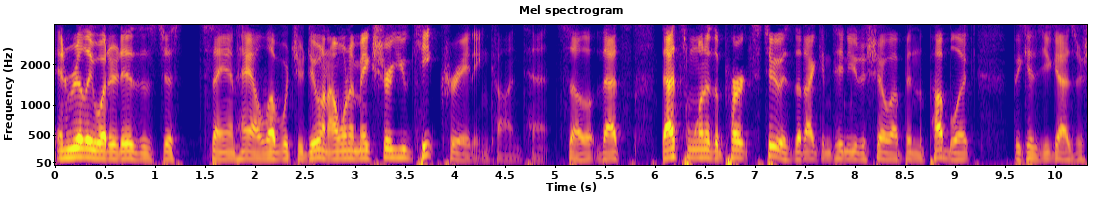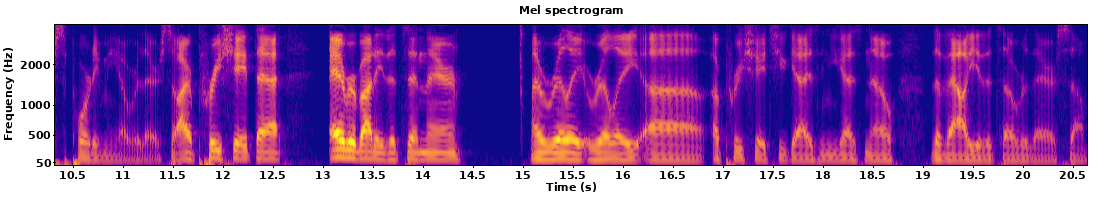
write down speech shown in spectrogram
And really, what it is is just saying, hey, I love what you're doing. I want to make sure you keep creating content. So that's that's one of the perks too is that I continue to show up in the public because you guys are supporting me over there. So I appreciate that. Everybody that's in there, I really, really uh, appreciate you guys, and you guys know the value that's over there. So,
